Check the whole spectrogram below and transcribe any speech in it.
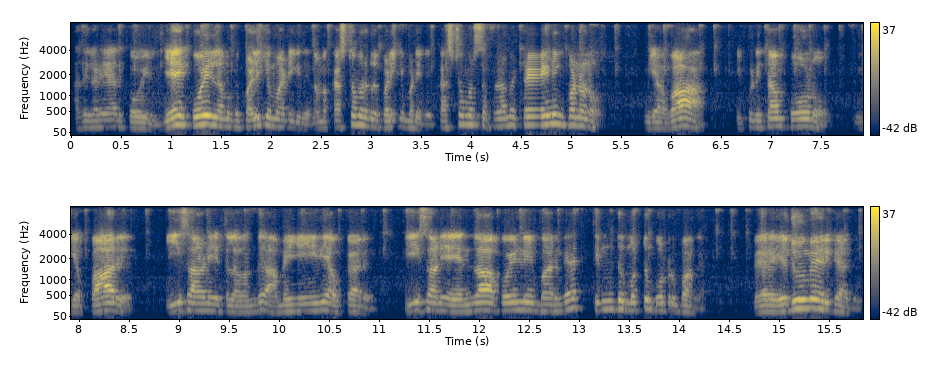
அது கிடையாது கோயில். ஏன் கோயில் நமக்கு பழிக்க மாட்டேங்குது? நம்ம கஸ்டமர்களுக்கு பழிக்க மாட்டேங்குது. கஸ்டமர்ஸ் ஃபுல்லாமே ட்ரைனிங் பண்ணணும். இங்க வா இப்படித்தான் போகணும். இங்க பாரு. ஈசானியத்துல வந்து அமைதியா உட்காரு. ஈசானிய எல்லா கோயில்லையும் பாருங்க திண்டு மட்டும் போட்டிருப்பாங்க. வேற எதுவுமே இருக்காது.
